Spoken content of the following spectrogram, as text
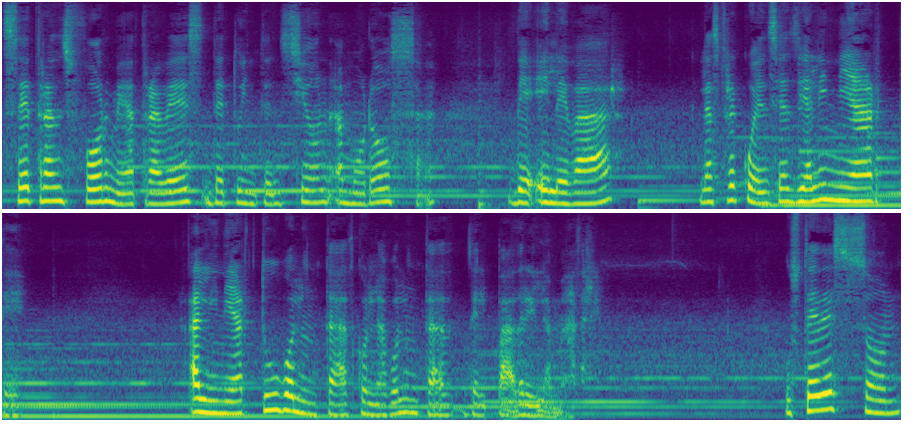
se transforme a través de tu intención amorosa de elevar las frecuencias y alinearte, alinear tu voluntad con la voluntad del Padre y la Madre. Ustedes son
